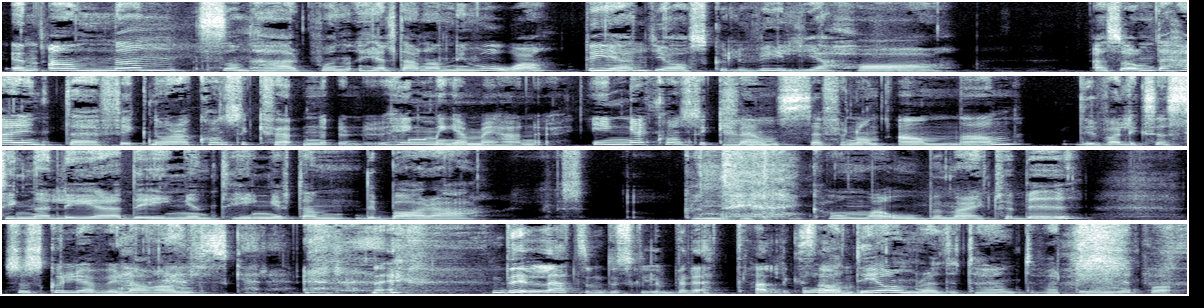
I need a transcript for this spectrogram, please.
En annan sån här på en helt annan nivå, det är att jag skulle vilja ha Alltså om det här inte fick några konsekvenser, häng med mig här nu. Inga konsekvenser för någon annan. Det var liksom signalerade ingenting utan det bara kunde komma obemärkt förbi. Så skulle jag vilja ha en... Älskar det. Det lät som du skulle berätta liksom. Åh, det området har jag inte varit inne på.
